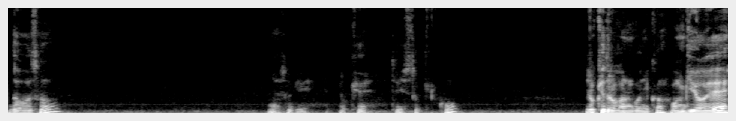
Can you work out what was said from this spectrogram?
넣어서 녀석이 이렇게 돼 있었겠고 이렇게 들어가는 거니까 원기어에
